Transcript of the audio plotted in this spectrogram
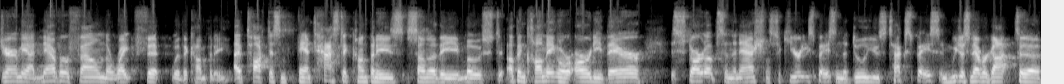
Jeremy, I never found the right fit with the company. I've talked to some fantastic companies, some of the most up and coming or already there startups in the national security space and the dual use tech space. And we just never got to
